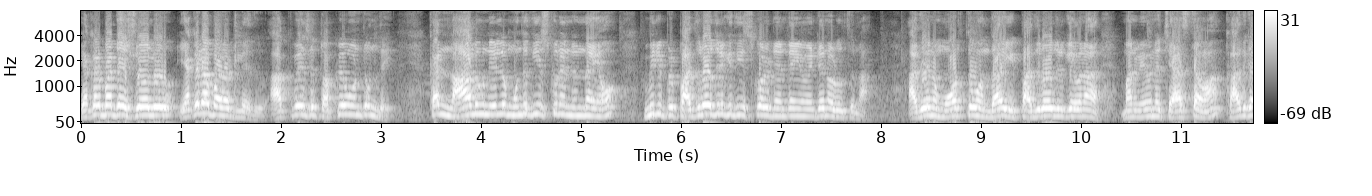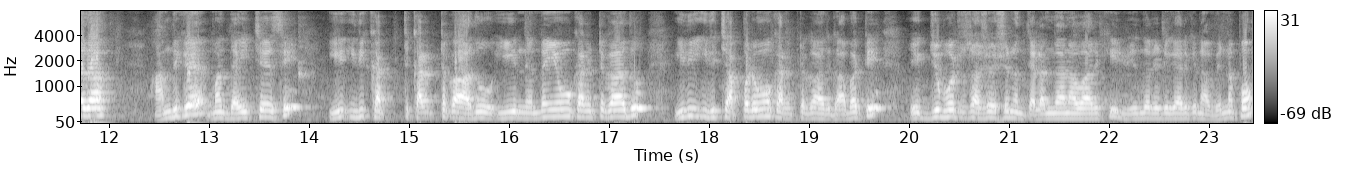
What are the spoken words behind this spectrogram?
ఎక్కడ పడ్డాయి షోలు? ఎక్కడా పడట్లేదు. ఆక్యుపెన్సీ తక్కువ ఉంటుంది. కానీ నాలుగు నెలలు ముందు తీసుకునే నిర్ణయం మీరు ఇప్పుడు పది రోజులకి తీసుకోవడం నిర్ణయం ఏంటని అడుగుతున్నా. అదేనా ముహూర్తం ఉందా? ఈ పది రోజులకి ఏమైనా మనం ఏమైనా చేస్తామా? కాదు కదా. అందుకే మనం దయచేసి ఇది కరెక్ట్ కరెక్ట్ కాదు. ఈ నిర్ణయం కరెక్ట్ కాదు. ఇది ఇది చెప్పడము కరెక్ట్ కాదు కాబట్టి ఎగ్జిబిటర్స్ అసోసియేషన్ తెలంగాణ వారికి జితేందర్ రెడ్డి గారికి నా విన్నపం.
